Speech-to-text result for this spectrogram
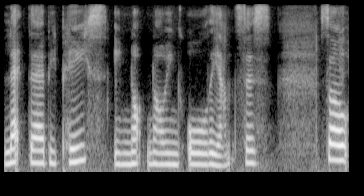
Let there be peace in not knowing all the answers. So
